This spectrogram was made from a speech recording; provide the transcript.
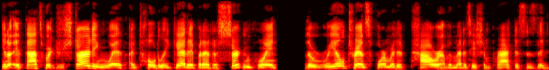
you know, if that's what you're starting with, I totally get it. But at a certain point, the real transformative power of a meditation practice is that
